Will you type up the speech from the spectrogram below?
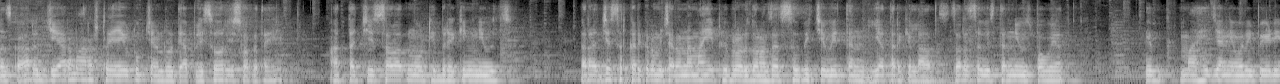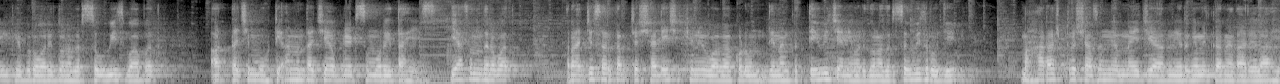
नमस्कार जे आर महाराष्ट्र या यूट्यूब चॅनलवरती आपले सहर्ष स्वागत आहे. आत्ताची सर्वात मोठी ब्रेकिंग न्यूज राज्य सरकारी कर्मचाऱ्यांना माही फेब्रुवारी दोन हजार सव्वीसचे वेतन या तारखेला जरा सविस्तर न्यूज पाहूयात. हे माही जानेवारी पेड इन फेब्रुवारी दोन हजार सव्वीस बाबत आत्ताची मोठी आनंदाची अपडेट समोर येत आहे. या संदर्भात राज्य सरकारच्या शालेय शिक्षण विभागाकडून दिनांक तेवीस जानेवारी दोन हजार सव्वीस रोजी महाराष्ट्र शासन निर्णय जी आर निर्गमित करण्यात आलेला आहे.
